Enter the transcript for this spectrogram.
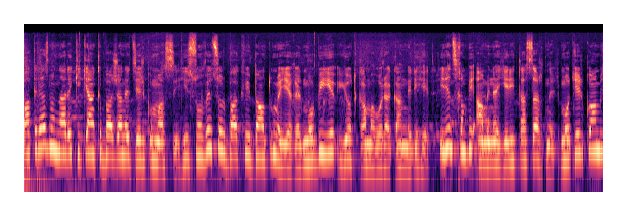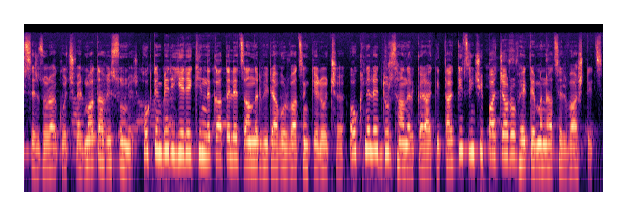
Պատերազմը Նարեկի կյանքը բաժանեց երկու մասի։ 56 օր Բաքվի բանտում է եղել մոբի եւ 7 կամավորականների հետ։ Իրենց խմբի ամենաերիտասարդն էր, մոտ 2 ամիս էր զորակոչվել, մատաղիսում էր։ Հոկտեմբերի 3-ին նկատել է ծանր վիրավորված ընկերոջը, օգնել է դուրս հանել կրակի տակից, ինչի պատճառով հետ է մնացել վաշտից։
